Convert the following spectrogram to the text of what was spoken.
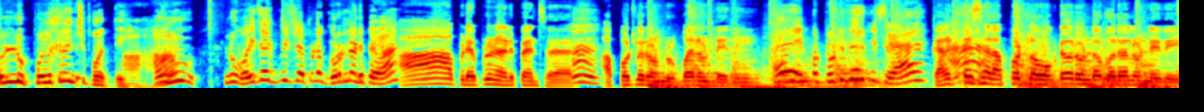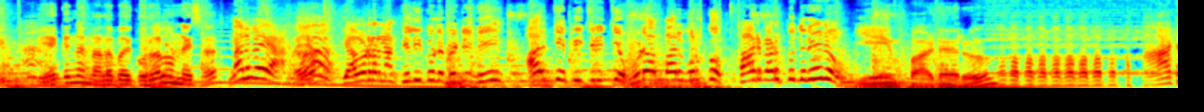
ఒళ్ళు పులకరించిపోద్ది. అవును నువ్వు వైజాగ్ బీచ్ ఎప్పుడైనా గుర్రం నడిపావా? ఆ అప్పుడెప్పుడు నడిపాను సార్. అప్పట్లో రెండు రూపాయలు ఉండేది. ఇప్పుడు ట్వంటీ ఫైవ్ రూపీస్ రా కరెక్టే సార్ అప్పట్లో ఒకటో రెండో గుర్రాలు ఉండేవి. ఏకంగా నలభై గుర్రాలు ఉన్నాయి సార్. నలభై ఎవడ నాకు తెలియకుండా పెట్టింది? ఆర్కే బీచ్ నుంచి హుడా పార్క్ వరకు పాట పడుకుంది నేను. ఏం పాడారు? పాట.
